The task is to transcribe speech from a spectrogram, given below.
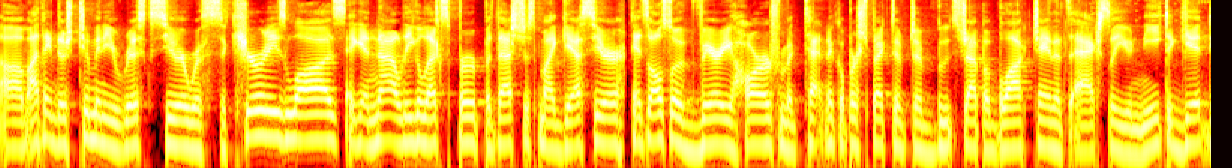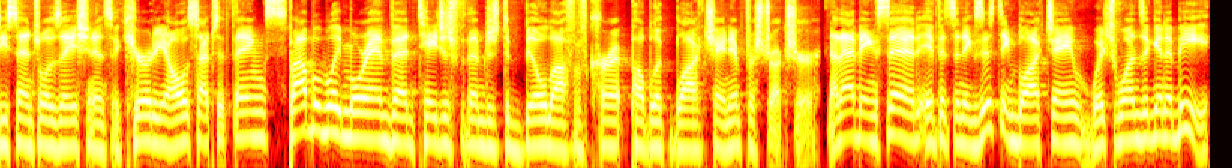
Um, I think there's too many risks here with securities laws. Again, not a legal expert, but that's just my guess here. It's also very hard from a technical perspective to bootstrap a blockchain that's actually unique to get decentralization and security and all those types of things. Probably more advantageous for them just to build off of current public blockchain infrastructure. Now, that being said, if it's an existing blockchain, which one's it going to be?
